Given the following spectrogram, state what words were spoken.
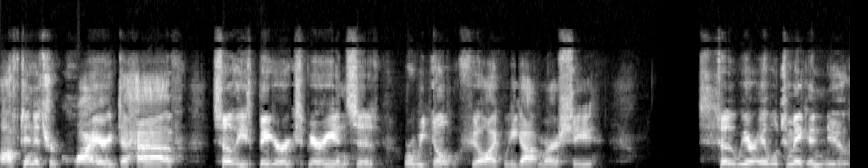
often it's required to have some of these bigger experiences where we don't feel like we got mercy so that we are able to make a new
